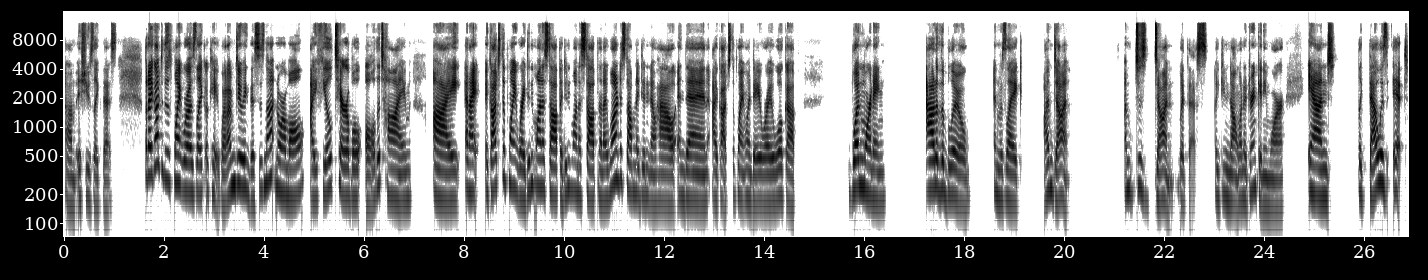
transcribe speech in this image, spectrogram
um, issues like this but i got to this point where i was like okay what i'm doing this is not normal i feel terrible all the time I and I it got to the point where I didn't want to stop. I didn't want to stop. And then I wanted to stop and I didn't know how. And then I got to the point one day where I woke up one morning out of the blue and was like, I'm done. I'm just done with this. I do not want to drink anymore. And like that was it.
